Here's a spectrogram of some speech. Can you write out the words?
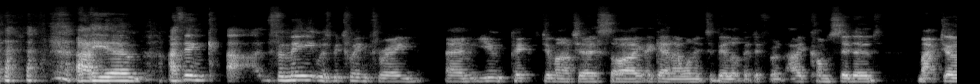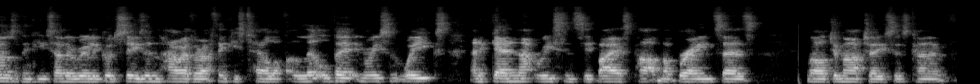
I um I think uh, for me it was between three, and you picked Ja'Marr Chase. So I again I wanted to be a little bit different. I considered Mac Jones. I think he's had a really good season. However, I think he's tailed off a little bit in recent weeks. And again, that recency bias part of my brain says, well, Ja'Marr Chase has kind of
